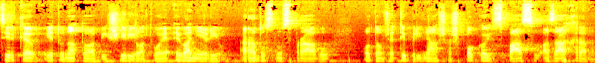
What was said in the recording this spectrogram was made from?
církev je tu na to, aby šírila tvoje evanielium, radosnú správu o tom, že ty prinášaš pokoj, spásu a záchranu.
